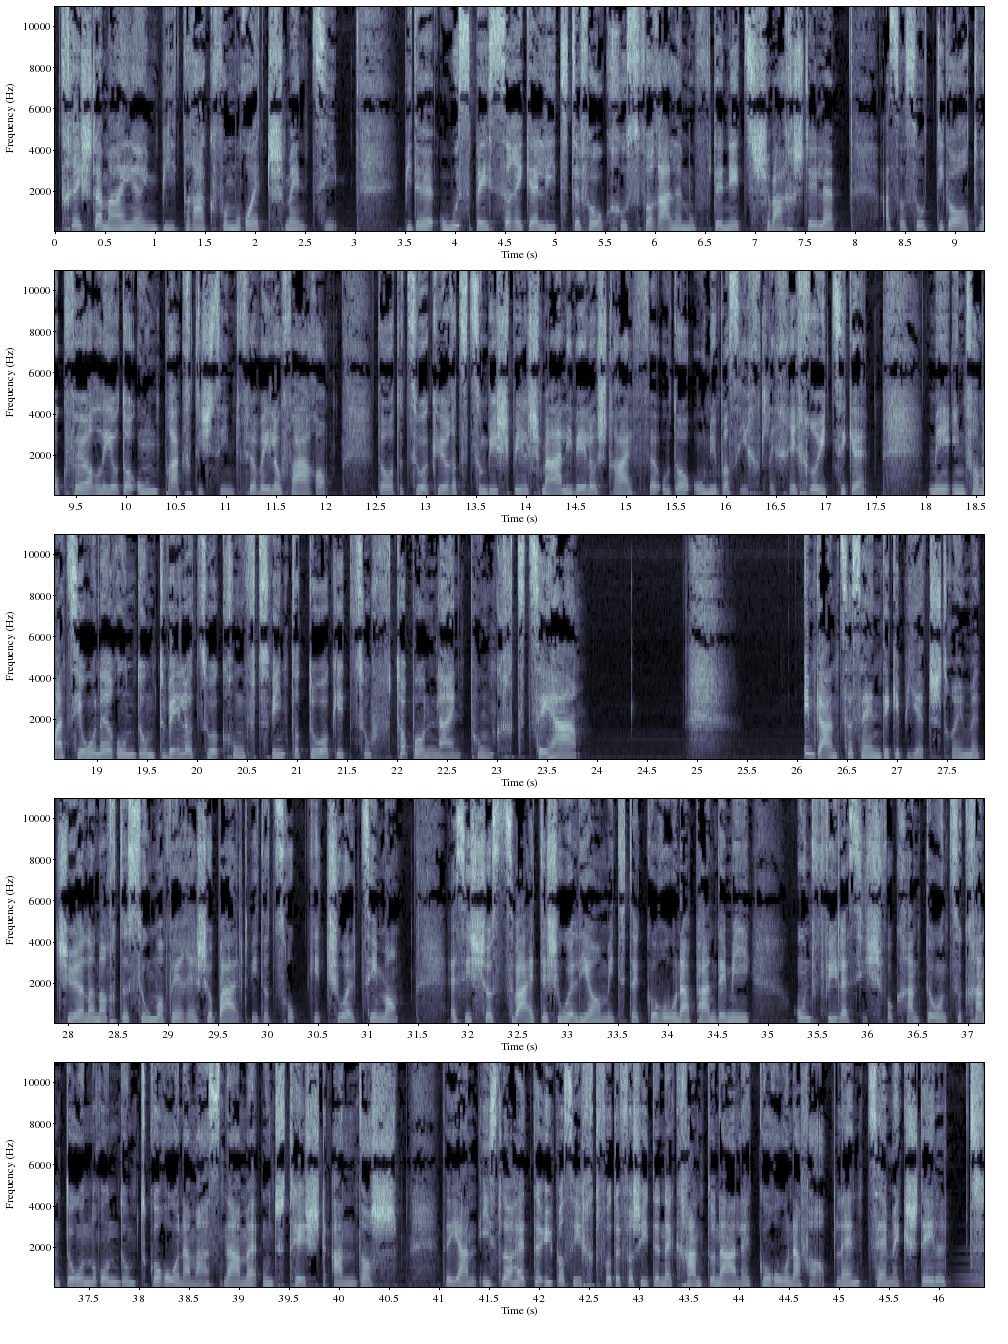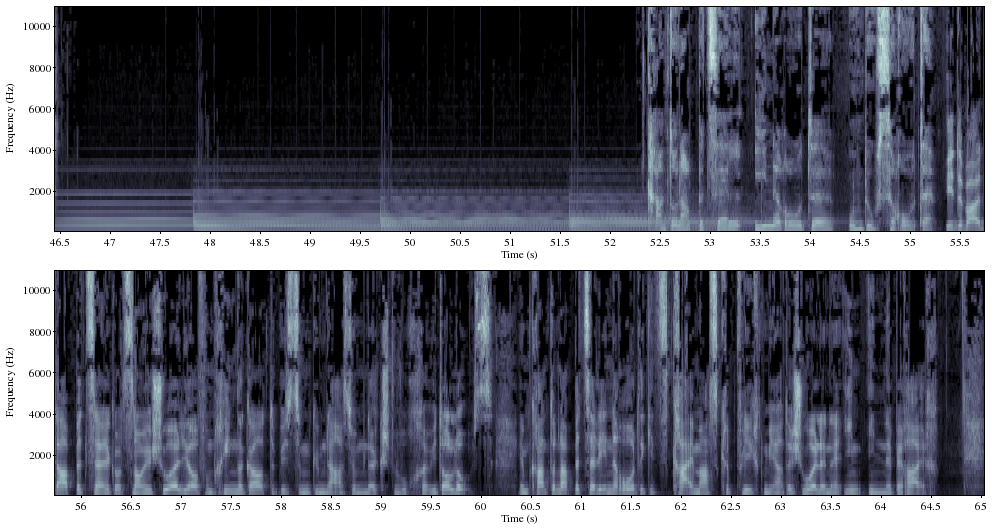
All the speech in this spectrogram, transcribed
Christa Meier im Beitrag vom Ruth Schmenzi. Bei den Ausbesserungen liegt der Fokus vor allem auf den Netzschwachstellen. Also solche Orte, die gefährlich oder unpraktisch sind für Velofahrer. Da dazu gehören zum Beispiel schmale Velostreifen oder unübersichtliche Kreuzungen. Mehr Informationen rund um die Velozukunft Winterthur gibt's auf toponline.ch. Im ganzen Sendegebiet strömen die Schüler nach der Sommerferien schon bald wieder zurück in die Schulzimmer. Es ist schon das zweite Schuljahr mit der Corona-Pandemie und vieles ist von Kanton zu Kanton rund um die Corona-Massnahmen und Tests anders. Der Jan Isler hat eine Übersicht von den verschiedenen kantonalen Corona-Fahrplänen zusammengestellt. Kanton Appenzell, Innerrhoden und Ausserrhoden. In den beiden Appenzell geht das neue Schuljahr vom Kindergarten bis zum Gymnasium nächste Woche wieder los. Im Kanton Appenzell Innerrhoden gibt es keine Maskenpflicht mehr an den Schulen im Innenbereich.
